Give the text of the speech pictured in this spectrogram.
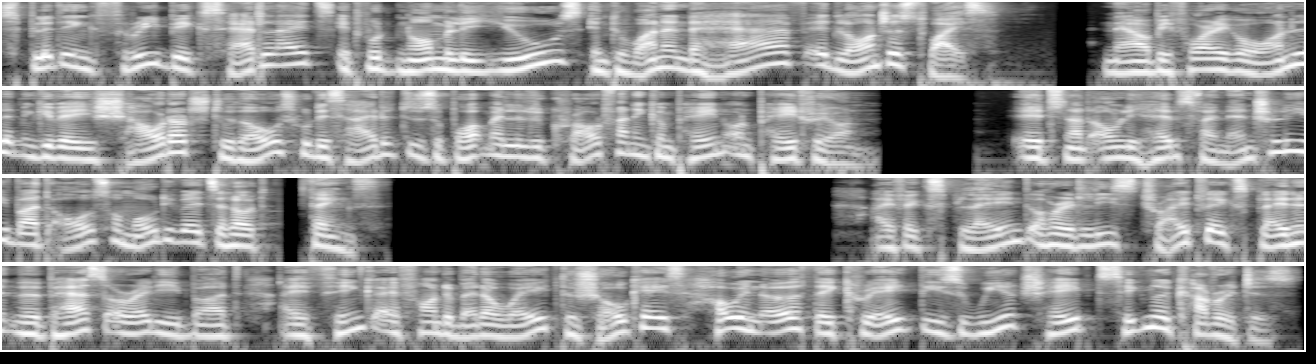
splitting three big satellites it would normally use into one and a half it launches twice. Now before I go on, let me give a shout out to those who decided to support my little crowdfunding campaign on Patreon. It not only helps financially but also motivates a lot, thanks. I've explained or at least tried to explain it in the past already, but I think I found a better way to showcase how in Earth they create these weird shaped signal coverages.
